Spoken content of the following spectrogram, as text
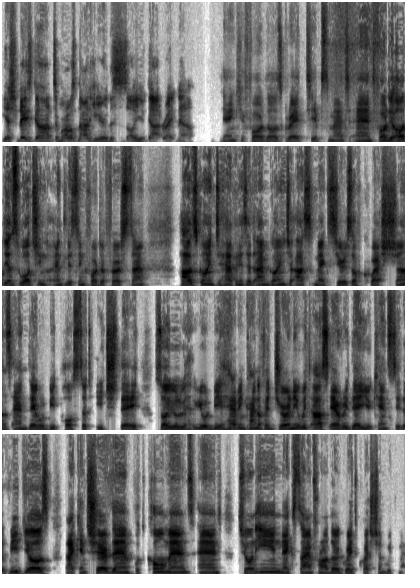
Yesterday's gone, tomorrow's not here. This is all you've got right now. Thank you for those great tips, Matt. And for the audience watching and listening for the first time, how it's going to happen is that I'm going to ask Max series of questions and they will be posted each day. So you'll, you'll be having kind of a journey with us every day. You can see the videos, I can share them, put comments and tune in next time for another great question with Matt.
